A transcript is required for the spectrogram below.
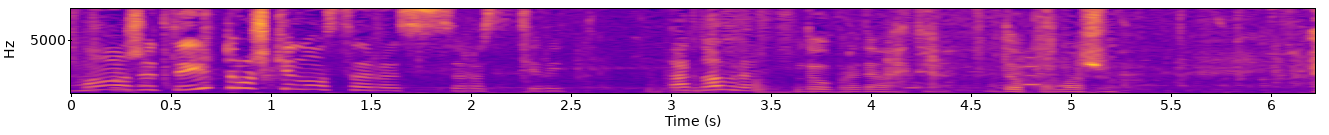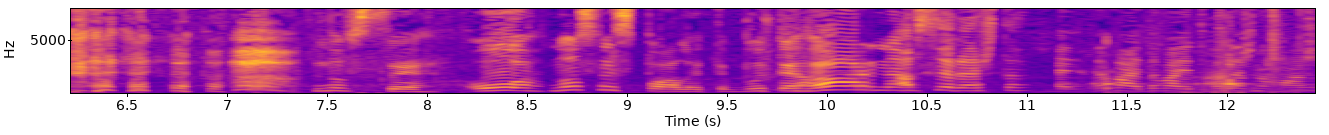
Можете і трошки носа роз, розтірити. Так добре. Добре, давайте допоможу. ну все. О, нос не спалите, будьте гарна. все решта? Давай, давай, я тебе теж намажу.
